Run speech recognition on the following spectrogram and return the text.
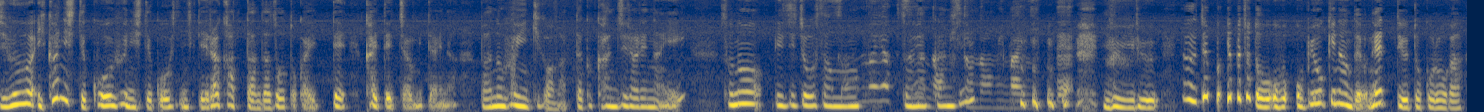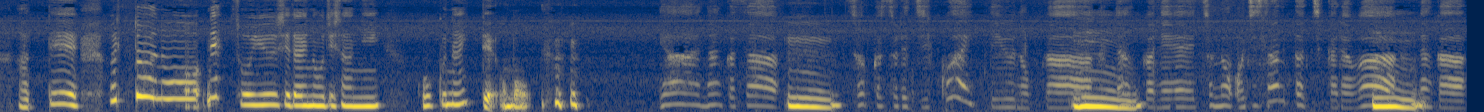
自分はいかにしてこういうふうにしてこうにして偉かったんだぞとか言って帰ってっちゃうみたいな場の雰囲気が全く感じられないその理事長さんもそんな感じ？いに行って いるいるやっぱやっぱちょっとおお病気なんだよねっていうところがあって割とあのねそういう世代のおじさんに多くないって思いやーなんかさう。うん。そっかそれ自己愛っていうのか、うん。なんかねそのおじさんたちからは、うん。なんか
